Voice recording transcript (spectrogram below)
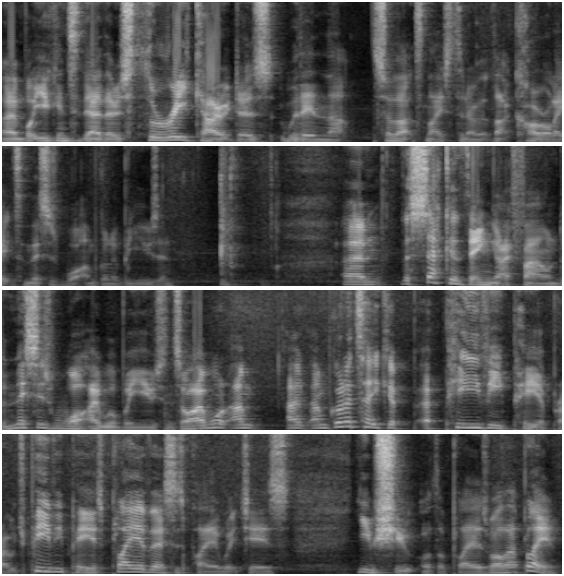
Um, but you can see there, there's three characters within that, so that's nice to know that that correlates, and this is what I'm going to be using. Um, the second thing I found, and this is what I will be using. So I want, I'm, I'm going to take a, a PvP approach. PvP is player versus player, which is you shoot other players while they're playing.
